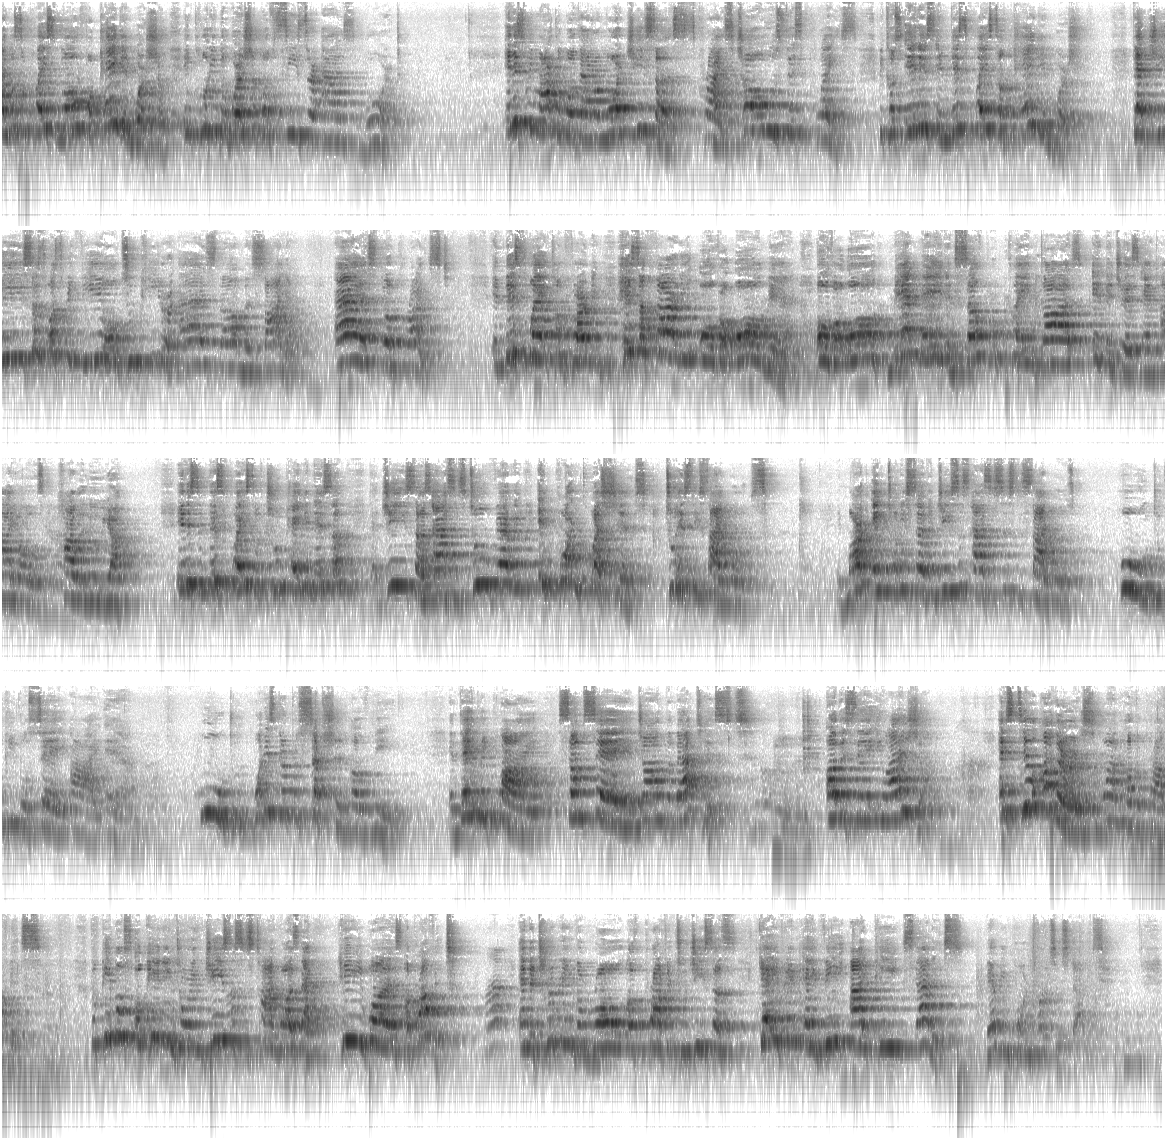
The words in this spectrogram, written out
Philippi was a place known for pagan worship, including the worship of Caesar as Lord. It is remarkable that our Lord Jesus Christ chose this place because it is in this place of pagan worship that Jesus was revealed to Peter as the Messiah, as the Christ. In this way, confirming his authority over all men over all man-made and self-proclaimed gods, images, and idols. Hallelujah. It is in this place of true paganism that Jesus asks two very important questions to his disciples. In Mark 8:27, Jesus asks his disciples, "Who do people say I am? Who do what is their perception of me?" And they replied, Some say John the Baptist, mm-hmm. others say Elijah, and still others one of the prophets. The people's opinion during Jesus' time was that he was a prophet. And attributing the role of prophet to Jesus gave him a VIP status, very important person status.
